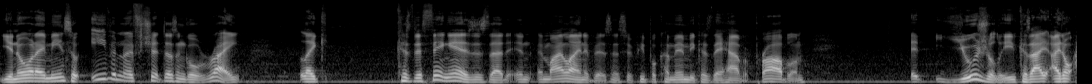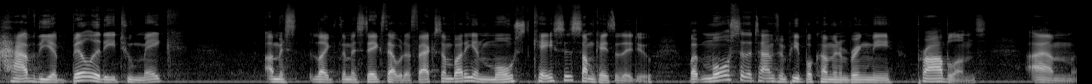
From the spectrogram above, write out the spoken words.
You know what I mean? So even if shit doesn't go right, like, because the thing is, is that in, in my line of business, if people come in because they have a problem, it usually because I, I don't have the ability to make a mis- like the mistakes that would affect somebody in most cases some cases they do but most of the times when people come in and bring me problems um,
